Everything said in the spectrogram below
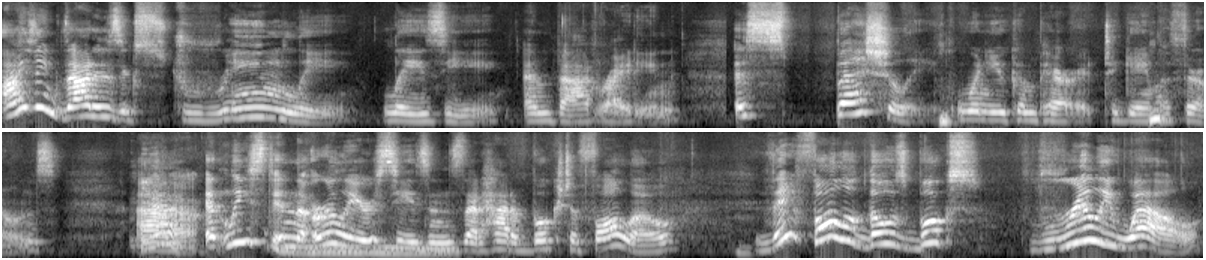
I think that is extremely lazy and bad writing, especially when you compare it to Game of Thrones. Um, Yeah. at least in the earlier seasons that had a book to follow, they followed those books really well.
